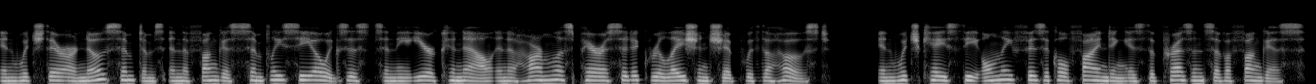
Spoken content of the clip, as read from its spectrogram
in which there are no symptoms and the fungus simply coexists in the ear canal in a harmless parasitic relationship with the host, in which case the only physical finding is the presence of a fungus.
